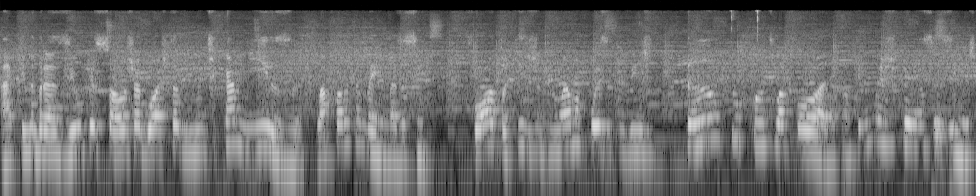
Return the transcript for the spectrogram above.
Aqui no Brasil o pessoal já gosta muito de camisa. Lá fora também, mas assim, foto aqui não é uma coisa que vende tanto quanto lá fora. Então tem umas diferençazinhas.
